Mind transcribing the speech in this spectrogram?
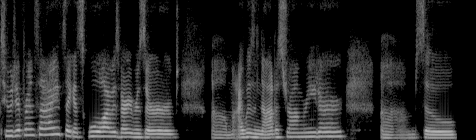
two different sides. Like at school, I was very reserved. Um, I was not a strong reader. Um, so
